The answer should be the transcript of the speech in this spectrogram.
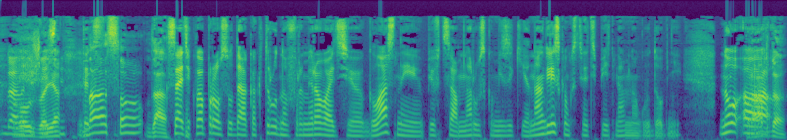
Да, в этой Уже я песне. на сон. Да. Кстати, к вопросу, да, как трудно формировать э, гласные певцам на русском языке. На английском, кстати, петь намного удобнее. Но, а, Правда?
